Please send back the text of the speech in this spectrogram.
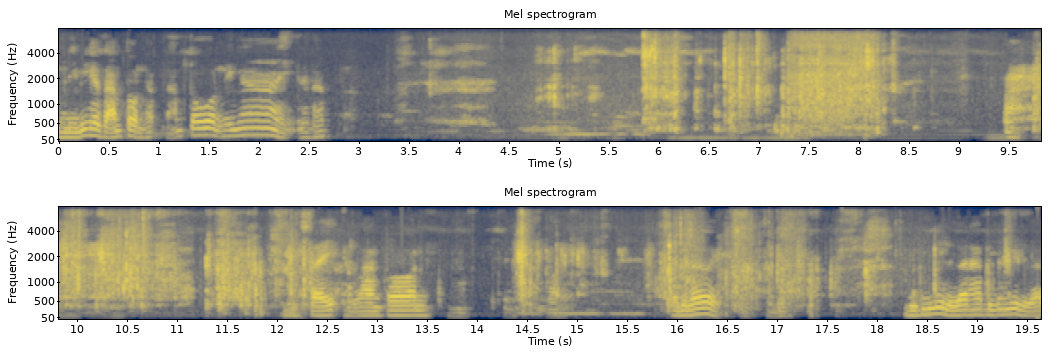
วันนี้มีแค่สามต้นครับสามต้นง่ายๆนะครับใส่วางก่อนใส่วางก่อนใส่ไปเลยใส่ไปเลยดินยังไม่เหลือนะครับดินยังไม่เหลือ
